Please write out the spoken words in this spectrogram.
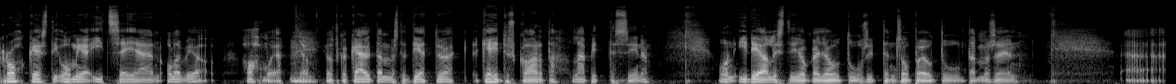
rohkeasti omia itsejään olevia hahmoja, Joo. jotka käy tämmöistä tiettyä kehityskaarta läpitte siinä. On idealisti, joka joutuu sitten sopeutumaan tämmöiseen ää,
